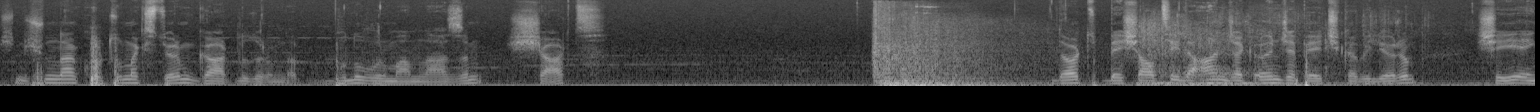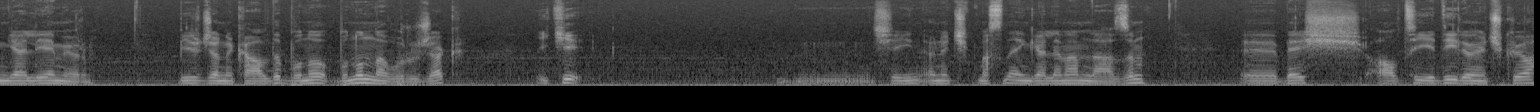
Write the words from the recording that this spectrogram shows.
Şimdi şundan kurtulmak istiyorum gardlı durumda. Bunu vurmam lazım. Şart. 4, 5, 6 ile ancak ön cepheye çıkabiliyorum. Şeyi engelleyemiyorum. Bir canı kaldı. Bunu bununla vuracak. İki hmm, şeyin öne çıkmasını engellemem lazım. 5, 6, 7 ile öne çıkıyor.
